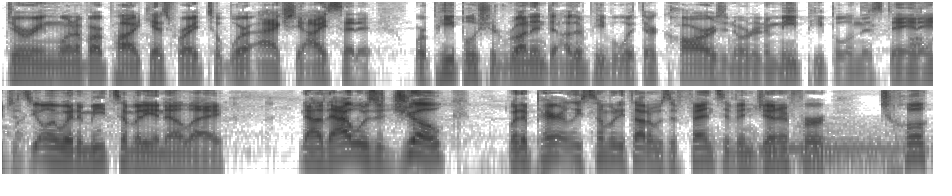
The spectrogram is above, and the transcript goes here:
during one of our podcasts, where I where actually I said it, where people should run into other people with their cars in order to meet people in this day and age. It's the only way to meet somebody in L.A. Now that was a joke, but apparently somebody thought it was offensive, and Jennifer took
